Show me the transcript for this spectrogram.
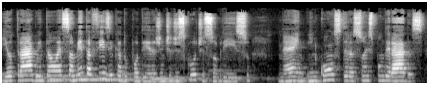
E eu trago então essa metafísica do poder, a gente discute sobre isso, né, em, em considerações ponderadas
